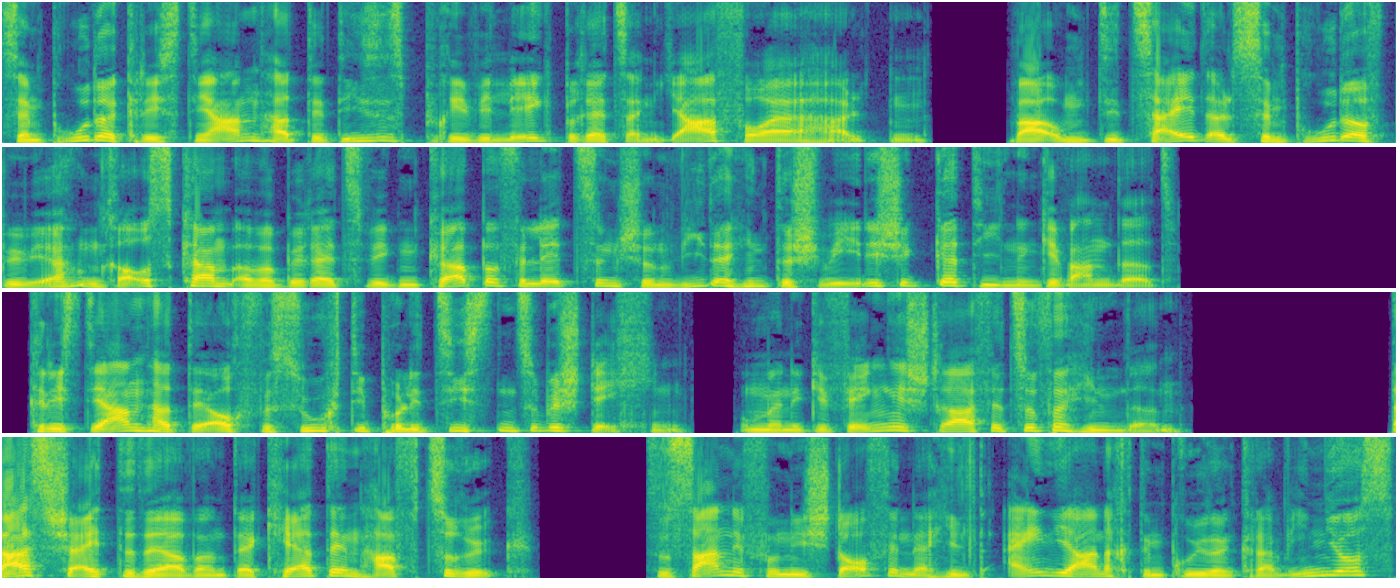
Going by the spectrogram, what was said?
Sein Bruder Christian hatte dieses Privileg bereits ein Jahr vorher erhalten, war um die Zeit, als sein Bruder auf Bewährung rauskam, aber bereits wegen Körperverletzung schon wieder hinter schwedische Gardinen gewandert. Christian hatte auch versucht, die Polizisten zu bestechen, um eine Gefängnisstrafe zu verhindern. Das scheiterte aber und er kehrte in Haft zurück. Susanne von Nistoffen erhielt ein Jahr nach den Brüdern Gravinius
